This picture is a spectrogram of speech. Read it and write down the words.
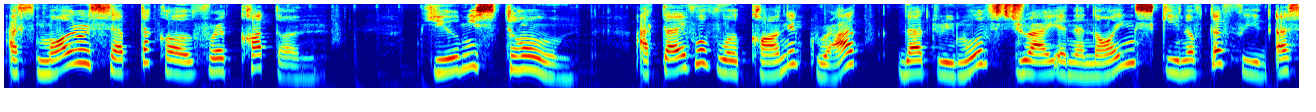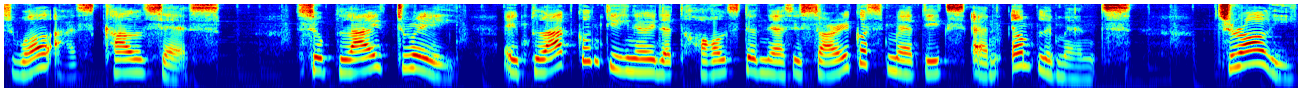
a small receptacle for cotton. Pumice stone, a type of volcanic rock that removes dry and annoying skin of the feet as well as calluses. Supply tray, a flat container that holds the necessary cosmetics and implements. Trolley,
